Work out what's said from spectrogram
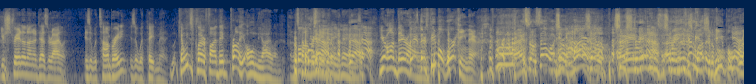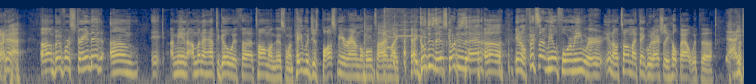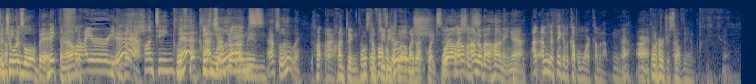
You're stranded on a desert island. Is it with Tom Brady? Is it with Peyton Manning? Can we just clarify? They probably own the island. It's Well, of Tom course Brady they and do. Peyton Manning. Yeah. Yeah. You're on their There- island. There's people working there, right? So it's not like you're alone. So, so I mean, stranded yeah. is I mean, there's is gonna be other people. Yeah. Right. Yeah. Um, but if we're stranded, um, it, I mean, I'm gonna have to go with uh, Tom on this one. Peyton would just boss me around the whole time, like, "Hey, go do this, go do that. Uh, you know, fix that meal for me." Where you know, Tom, I think would actually help out with the Yeah, with can, the chores a little bit. Make the you know? fire. He can go Yeah. hunting. Yeah, He can absolutely. I mean, absolutely. Hun- Hunting Throw and stuff off a TB12, I bridge. don't quite see. More Well, no, I don't know about hunting. Yeah. I'm, I'm going to think of a couple more coming up. Yeah. All right. Don't hurt yourself, Dan.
